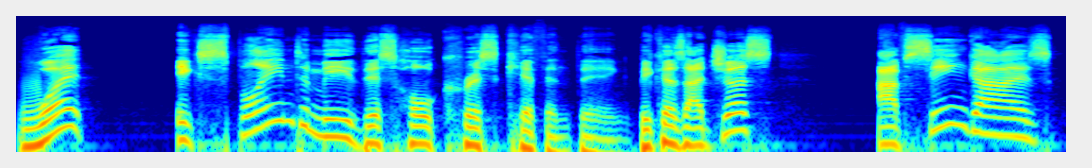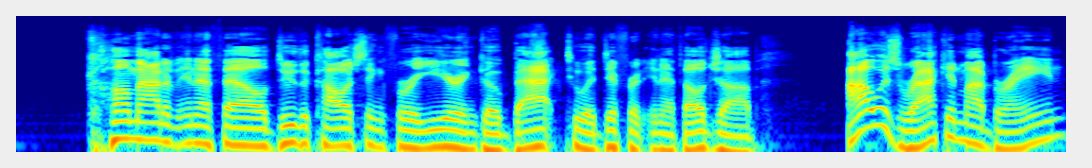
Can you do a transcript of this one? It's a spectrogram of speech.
What explain to me this whole Chris Kiffin thing? Because I just I've seen guys come out of NFL, do the college thing for a year, and go back to a different NFL job. I was racking my brain.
